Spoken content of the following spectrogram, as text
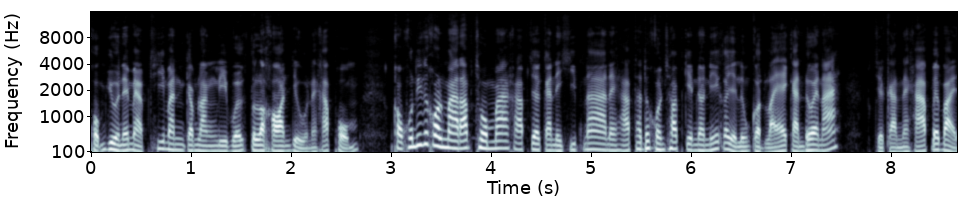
ผมอยู่ในแมปที่มันกำลังรีเวิร์กตัวละครอยู่นะครับผม ขอบคุณที่ทุกคนมารับชมมากครับ เจอกันในคลิปหน้านะครับ ถ้าทุกคนชอบเกมแนวนี้ก็อย่าลืมกดไลค์ให้กันด้วยนะ เจอกันนะครับ บ๊ายบาย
